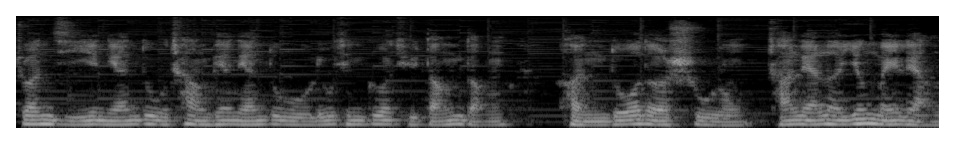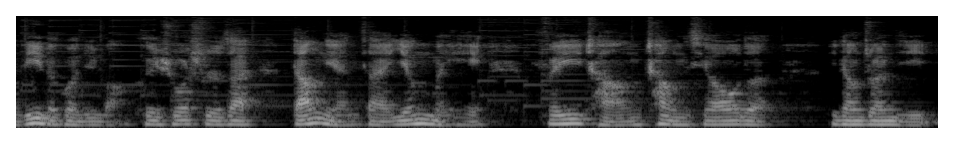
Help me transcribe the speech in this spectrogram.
专辑年度唱片、年度流行歌曲等等很多的殊荣，蝉联了英美两地的冠军榜，可以说是在当年在英美非常畅销的一张专辑。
